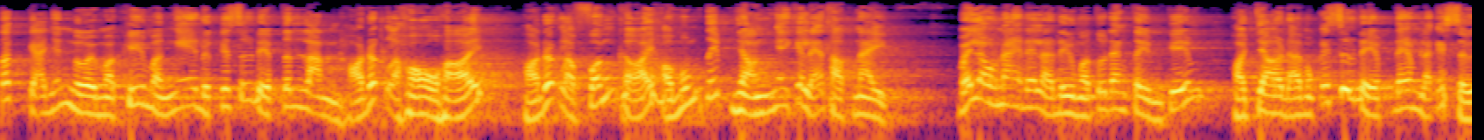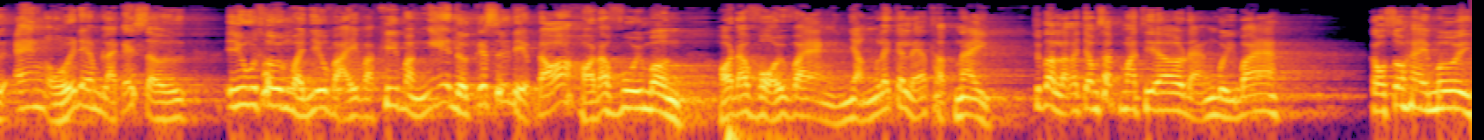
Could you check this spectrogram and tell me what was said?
tất cả những người mà khi mà nghe được cái sứ điệp tinh lành, họ rất là hồ hởi họ rất là phấn khởi, họ muốn tiếp nhận ngay cái lẽ thật này. Bấy lâu nay đây là điều mà tôi đang tìm kiếm. Họ chờ đợi một cái sứ điệp đem lại cái sự an ủi, đem lại cái sự yêu thương và như vậy. Và khi mà nghe được cái sứ điệp đó, họ đã vui mừng, họ đã vội vàng nhận lấy cái lẽ thật này. Chúng ta là ở trong sách Matthew đoạn 13 câu số 20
